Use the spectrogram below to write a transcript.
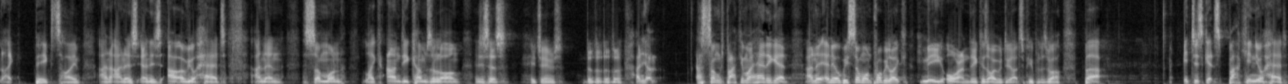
like big time. And and is, and is out of your head. And then someone like Andy comes along and just says hey James. Da, da, da, and that song's back in my head again. And, it, and it'll be someone probably like me or Andy because I would do that to people as well. But it just gets back in your head.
